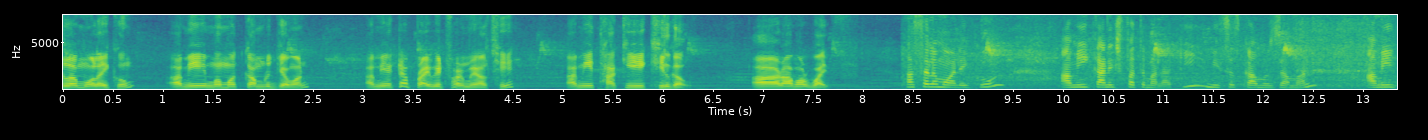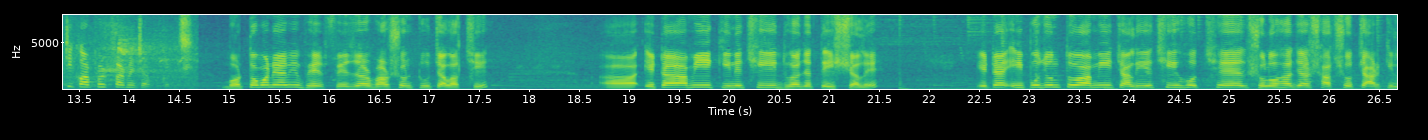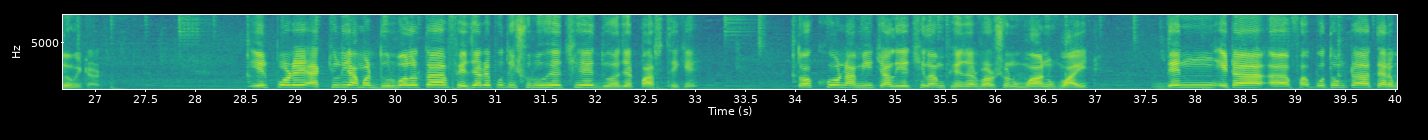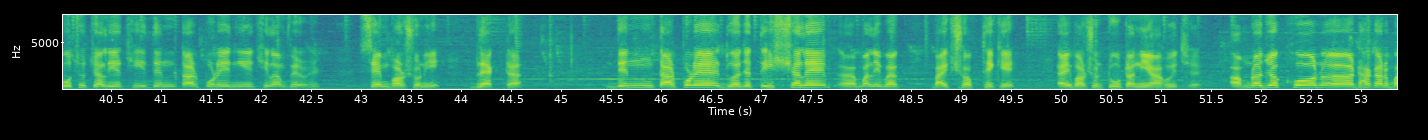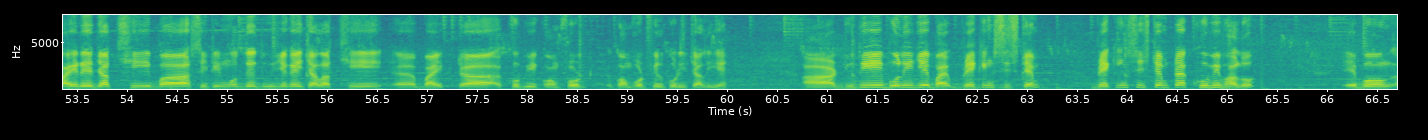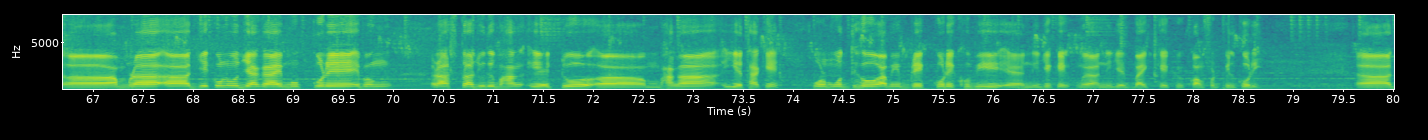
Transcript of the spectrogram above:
আসসালামু আলাইকুম। আমি মোহাম্মদ কামরুজ্জামান। আমি একটা প্রাইভেট ফার্মে আছি। আমি থাকি খিলগাঁও। আর আমার ওয়াইফ আসসালামু আলাইকুম। আমি কানিজ ফাতেমা লাকি মিসেস কামরুজ্জামান। আমি একটি কর্পোরেট ফার্মে জব করছি। বর্তমানে আমি ফেজার ভার্সন টু চালাচ্ছি। এটা আমি কিনেছি দু হাজার তেইশ সালে। এটা এই পর্যন্ত আমি চালিয়েছি হচ্ছে ষোলো হাজার সাতশো চার কিলোমিটার। এরপরে অ্যাকচুয়ালি আমার দুর্বলতা ফেজারের প্রতি শুরু হয়েছে দু হাজার পাঁচ থেকে। তখন আমি চালিয়েছিলাম Fazer version one white then এটা প্রথমটা তেরো বছর চালিয়েছি দেন তারপরে নিয়েছিলাম সেম ভার্সনই ব্ল্যাকটা দেন তারপরে দু হাজার তেইশ সালে মালিবাগ বাইক শপ থেকে এই ভার্সন টুটা নেওয়া হয়েছে। আমরা যখন ঢাকার বাইরে যাচ্ছি বা সিটির মধ্যে দুই জায়গায় চালাচ্ছি বাইকটা খুবই কমফোর্ট কমফোর্ট ফিল করি চালিয়ে। আর যদি বলি যে ব্রেকিং সিস্টেম ব্রেকিং সিস্টেমটা খুবই ভালো এবং আমরা যে কোনো জায়গায় মুভ করে এবং রাস্তা যদি ভাঙ একটু ভাঙা ইয়ে থাকে, ওর মধ্যেও আমি ব্রেক করে খুবই নিজেকে নিজের বাইককে একটু কমফোর্ট ফিল করি।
